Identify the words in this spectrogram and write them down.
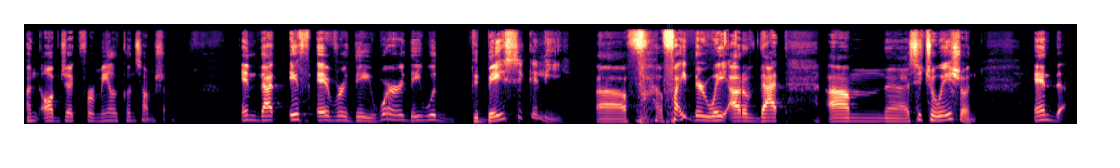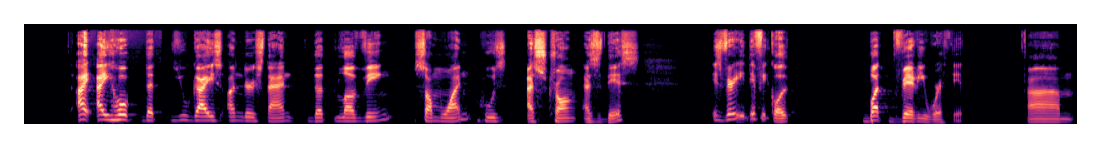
an object for male consumption. And that if ever they were, they would basically uh, fight their way out of that um, uh, situation. And I, I hope that you guys understand that loving someone who's as strong as this is very difficult, but very worth it um,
